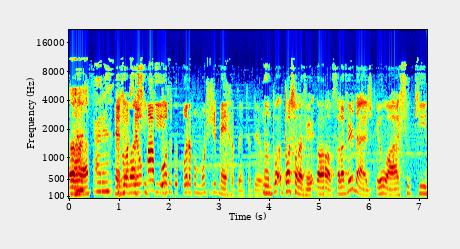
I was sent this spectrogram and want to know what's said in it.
Aham. Cara. É, vai ser uma que- boa tradutora pra um monte de merda, entendeu? Não, po- posso falar, ver... ó, falar a verdade. Eu acho que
